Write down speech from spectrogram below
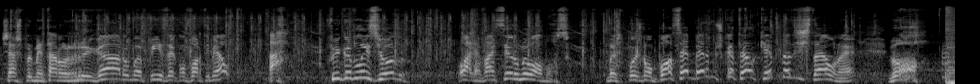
Já experimentaram regar uma pizza com forte mel? Ah, fica delicioso. Olha, vai ser o meu almoço. Mas depois não posso é beber moscatel quente na digestão, não é? Bom...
